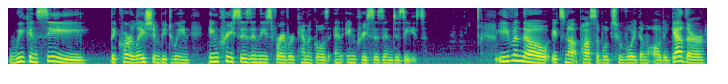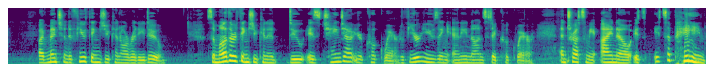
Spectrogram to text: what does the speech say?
we can see the correlation between increases in these forever chemicals and increases in disease. Even though it's not possible to avoid them altogether, I've mentioned a few things you can already do. Some other things you can do is change out your cookware. If you're using any nonstick cookware, and trust me, I know it's it's a pain.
